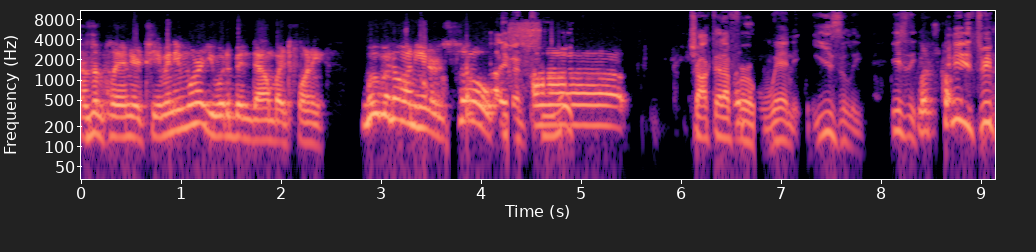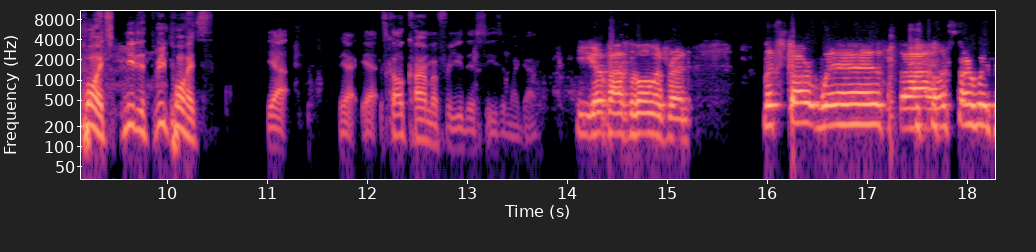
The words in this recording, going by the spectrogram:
doesn't play on your team anymore, you would have been down by 20. Moving on here. So, Not even close. uh, Chalk that up for a win easily. Easily. let's You talk. needed three points. You needed three points. Yeah. Yeah. Yeah. It's called karma for you this season, my guy. You got to pass the ball, my friend. Let's start with. Uh, let's start with.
